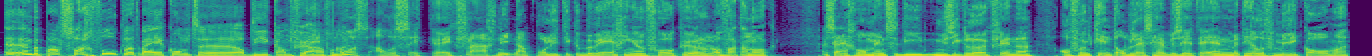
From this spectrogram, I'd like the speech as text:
een bepaald slagvolk wat bij je komt eh, op die kampvuuravonden? Alles, alles. Ik, eh, ik vraag niet naar politieke bewegingen, voorkeuren of wat dan ook. Het zijn gewoon mensen die muziek leuk vinden. Of hun kind op les hebben zitten en met de hele familie komen.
